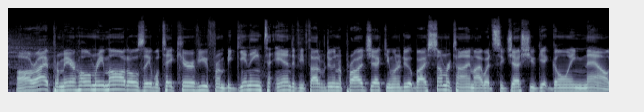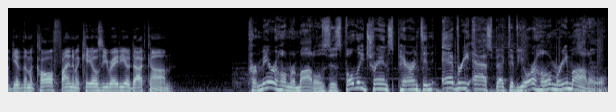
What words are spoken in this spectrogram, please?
this. All right, Premier Home Remodels. They will take care of you from beginning to end. If you've thought of doing a project, you want to do it by summertime, I would suggest you get going now. Give them a call. Find them at klzradio.com. Premier Home Remodels is fully transparent in every aspect of your home remodel.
